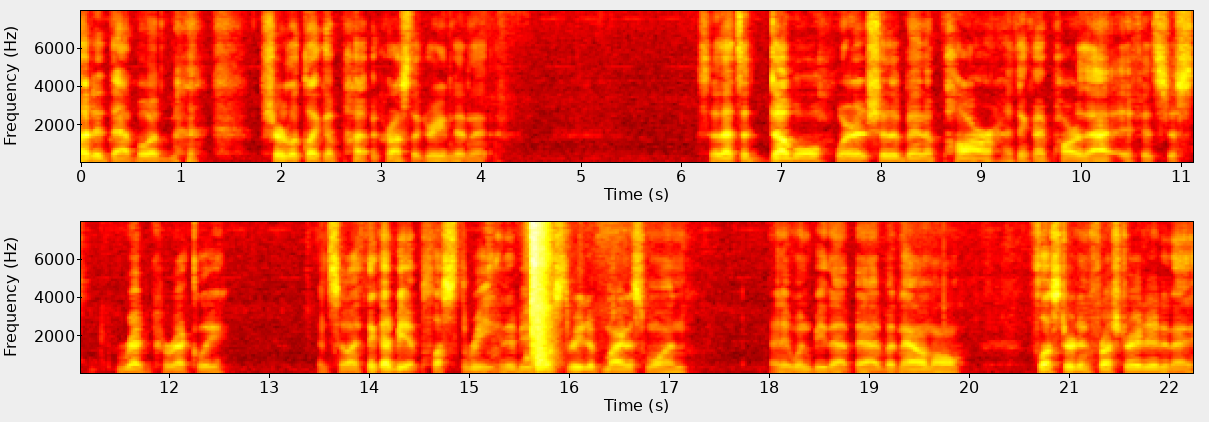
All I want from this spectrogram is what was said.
Putted that boy. sure looked like a putt across the green, didn't it? So that's a double where it should have been a par. I think I par that if it's just read correctly. And so I think I'd be at plus three. And it'd be plus three to minus one. And it wouldn't be that bad. But now I'm all flustered and frustrated. And I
